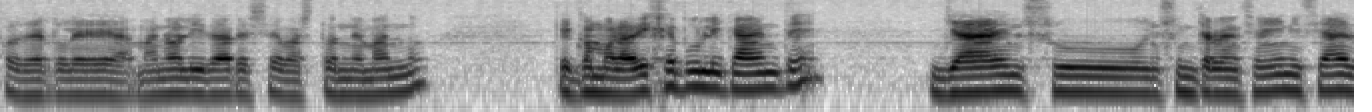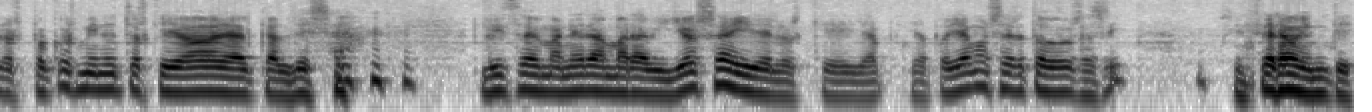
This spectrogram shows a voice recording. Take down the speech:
poderle a Manoli dar ese bastón de mando, que como la dije públicamente, ya en su, en su intervención inicial, en los pocos minutos que llevaba de alcaldesa, lo hizo de manera maravillosa y de los que ya, podíamos ser todos así, sinceramente.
